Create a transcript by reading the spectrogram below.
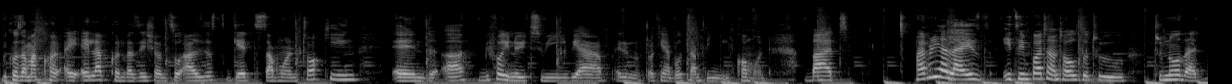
because I'm a I, I love conversation, so I'll just get someone talking, and uh, before you know it, we we are I don't know talking about something in common, but. I've realized it's important also to to know that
